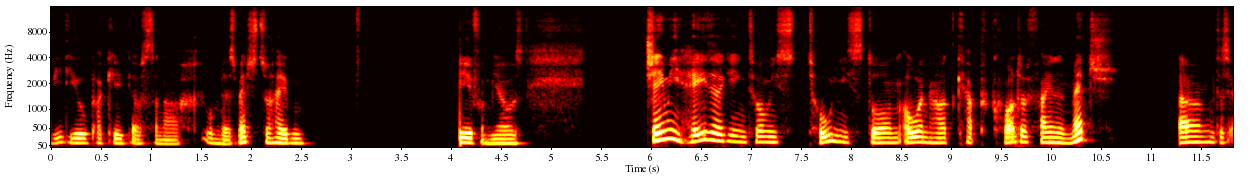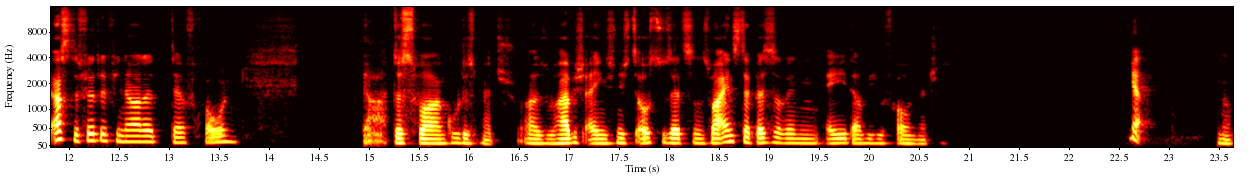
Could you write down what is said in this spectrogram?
Videopaket gab's danach, um das Match zu hypen. Von mir aus. Jamie Hayter gegen Tommys Toni Storm Owen Hart Cup Quarterfinal Match. Ähm, das 1. Viertelfinale der Frauen. Ja, das war 'n gutes Match. Also, habe ich eigentlich nichts auszusetzen. Es war eins der besseren AEW Frauen-Matches. Ja. Ne,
